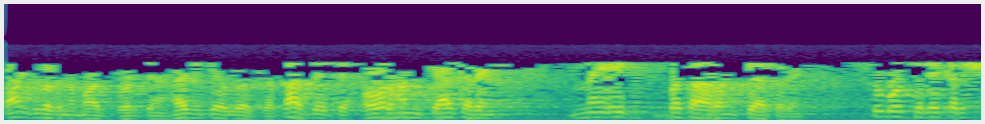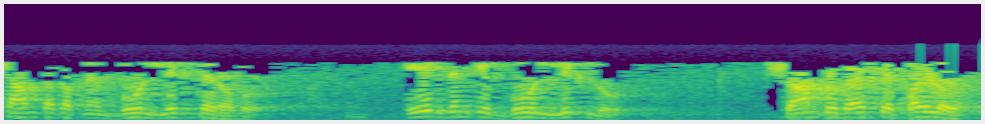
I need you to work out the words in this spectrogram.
پانچ وقت نماز پڑھتے ہیں، حج کے وقت زکات دیتے ہیں، اور ہم کیا کریں؟ میں ایک بتا رہا ہوں کیا کریں۔ صبح سے لے کر شام تک اپنے بول لکھتے رہو۔ ایک دن کے بول لکھ لو۔ شام کو بیٹھ کے پڑھ لو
